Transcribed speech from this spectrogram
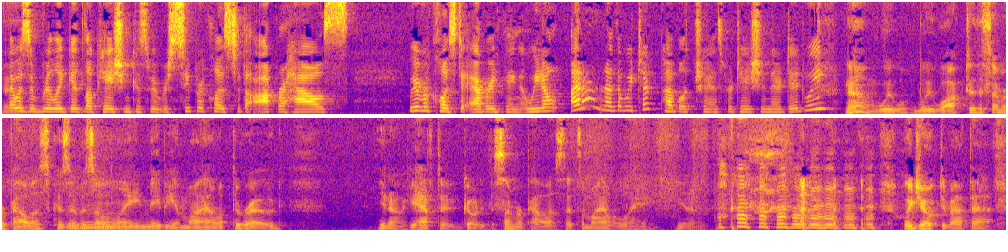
Yeah. That was a really good location because we were super close to the opera house. We were close to everything. We don't I don't know that we took public transportation there, did we? no, we we walked to the Summer Palace because it Mm-hmm. was only maybe a mile up the road. You know, you have to go to the Summer Palace. That's a mile away. You know, we joked about that.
